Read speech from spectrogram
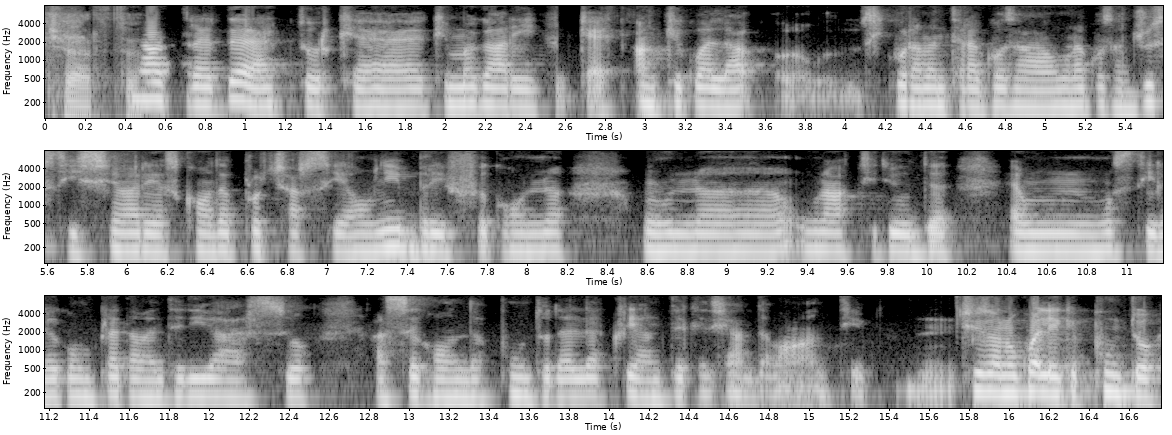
Certo. Altri art director che, che magari, che anche quella sicuramente è una cosa, una cosa giustissima, riescono ad approcciarsi a ogni brief con un, un attitude e un, uno stile completamente diverso a seconda appunto del cliente che si ha davanti. Ci sono quelli che appunto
